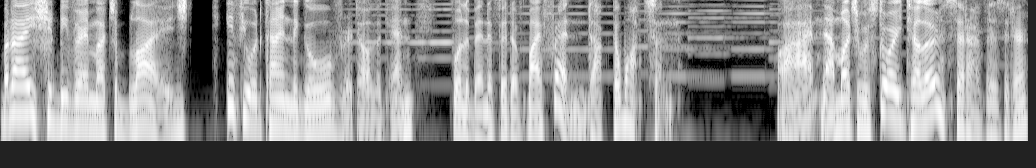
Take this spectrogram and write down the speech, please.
but I should be very much obliged if you would kindly go over it all again for the benefit of my friend, Dr. Watson. I'm not much of a storyteller, said our visitor,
